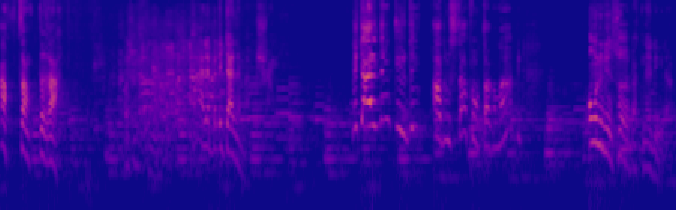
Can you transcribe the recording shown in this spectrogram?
Afçantlığa. Başa düşdün? Hələ belə gəlməmişəm. Və gəldim, girdim administrator otağına. Bir, onun ilin söhbətini eləyirəm.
